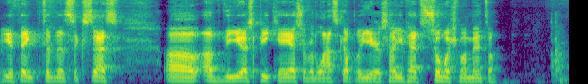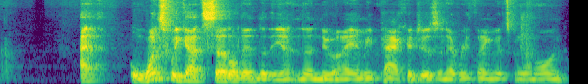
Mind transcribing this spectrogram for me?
you think, to the success uh, of the USPKS over the last couple of years? How you've had so much momentum? I, once we got settled into the the new IAME packages and everything that's going on,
